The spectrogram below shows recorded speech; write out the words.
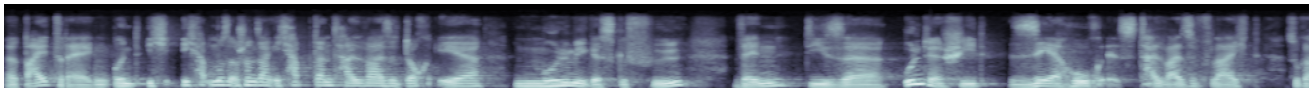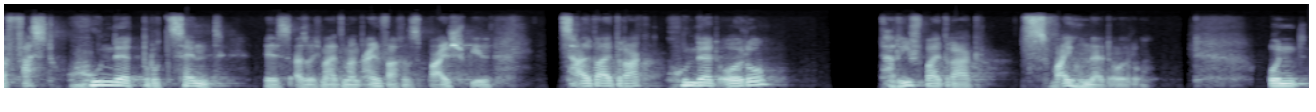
äh, Beiträgen. Und ich, ich hab, muss auch schon sagen, ich habe dann teilweise doch eher ein mulmiges Gefühl, wenn dieser Unterschied sehr hoch ist. Teilweise vielleicht sogar fast 100 Prozent ist. Also ich meine mal ein einfaches Beispiel. Zahlbeitrag 100 Euro, Tarifbeitrag 200 Euro. Und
